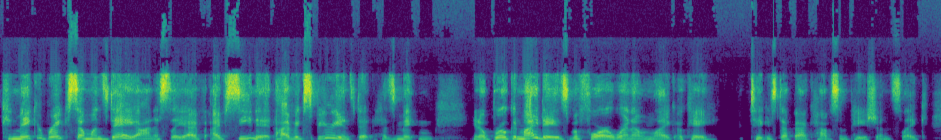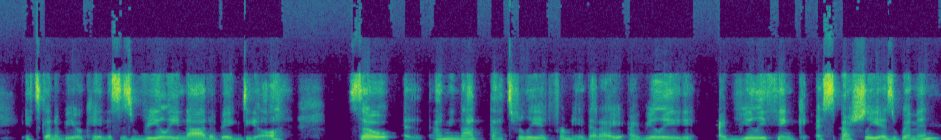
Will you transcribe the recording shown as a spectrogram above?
can make or break someone's day honestly i've i've seen it i've experienced it has made you know broken my days before when i'm like okay take a step back have some patience like it's going to be okay this is really not a big deal so uh, i mean that that's really it for me that i i really i really think especially as women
